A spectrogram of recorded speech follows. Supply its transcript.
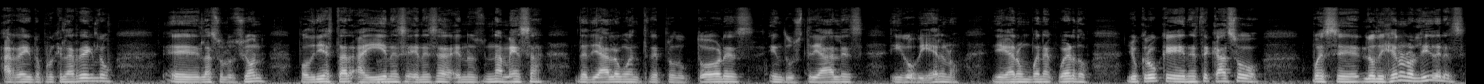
arreglo, porque el arreglo, eh, la solución podría estar ahí en, ese, en, esa, en una mesa de diálogo entre productores, industriales y gobierno, llegar a un buen acuerdo. Yo creo que en este caso, pues eh, lo dijeron los líderes.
